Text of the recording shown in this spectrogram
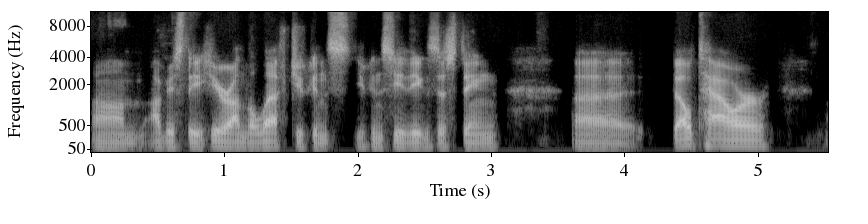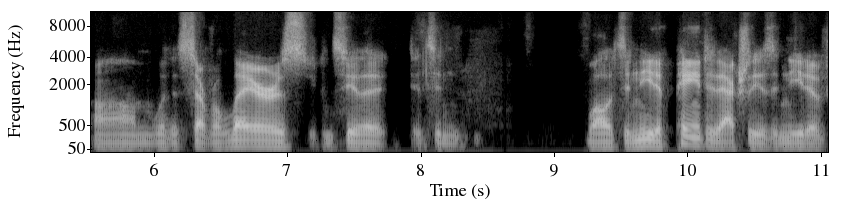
Um, obviously here on the left, you can, you can see the existing uh, bell tower um, with its several layers. You can see that it's in, while it's in need of paint, it actually is in need of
